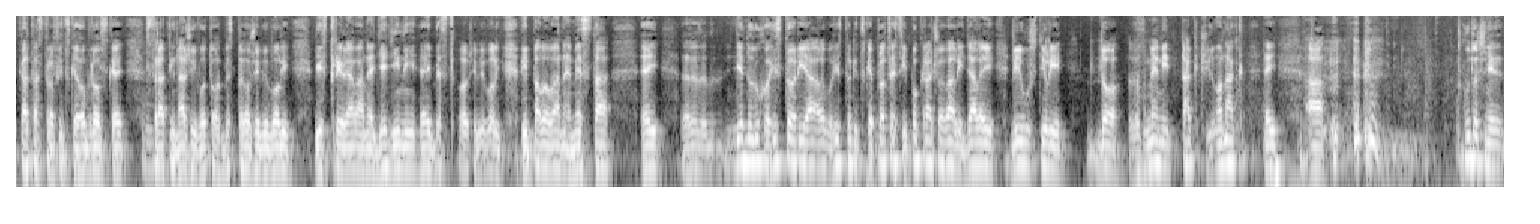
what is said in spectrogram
katastrofické, obrovské straty na životoch, bez toho, že by boli vystrieľavané dediny, hej, bez toho, že by boli vypalované mesta, hej, e, jednoducho história alebo historické procesy pokračovali ďalej, vyústili do zmeny tak či onak, hej, a skutočne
